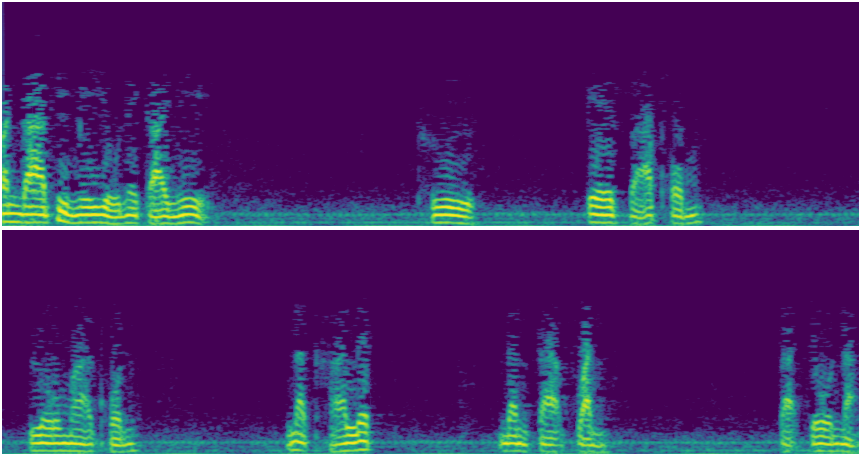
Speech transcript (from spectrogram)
บรรดาที่มีอยู่ในกายนี้ คือเกษาผม โลมาขนนักขาเล็บ ดันตาฟัน ตะโจหนัง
